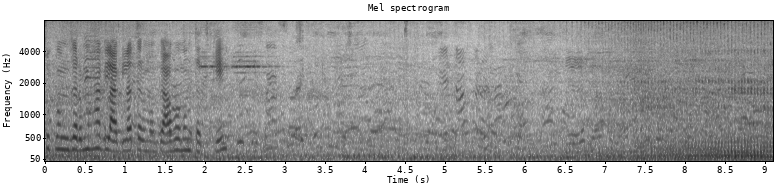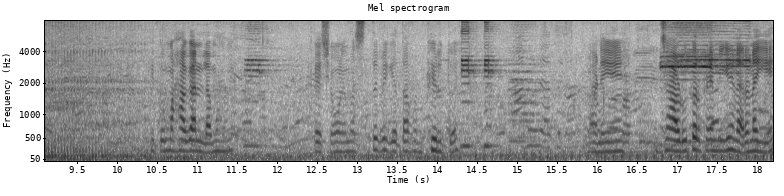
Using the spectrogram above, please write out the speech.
चुकून जर महाग लागला तर मग आहो म्हणतात की महाग आणला म्हणून. त्याच्यामुळे मस्तपैकी आता आपण फिरतोय. आणि झाडू तर काही मी घेणार नाहीये.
